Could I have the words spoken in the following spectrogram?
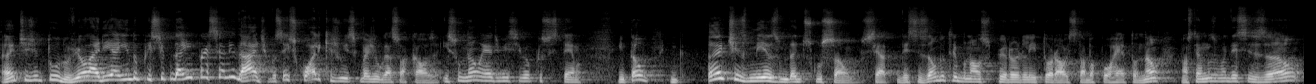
Antes de tudo, violaria ainda o princípio da imparcialidade. Você escolhe que juiz que vai julgar sua causa. Isso não é admissível para o sistema. Então, Antes mesmo da discussão se a decisão do Tribunal Superior Eleitoral estava correta ou não, nós temos uma decisão,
